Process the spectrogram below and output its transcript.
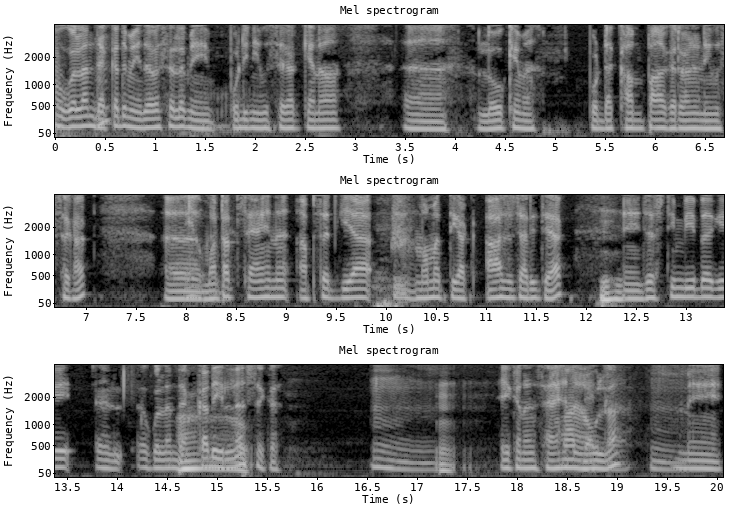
ඔගොලන් දැක්කද මේ දවසල මේ පොඩි නිවස්ස එකක් යන ලෝකෙම පොඩ්ඩක් කම්පා කරන නිවස්ස එකක්. මටත් සෑහෙන අපසට් ගියා. මමත් ටිකක් ආස චරිතයක්. ජස්ටිම් බීබගේ ඔගොල්ලන් දැක්කද ඉල්ලස් එක ඒකනම් සෑහෙන අවුල්ල. මේ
